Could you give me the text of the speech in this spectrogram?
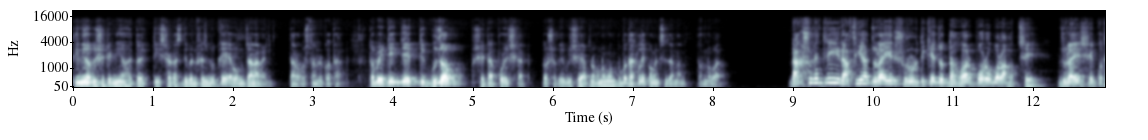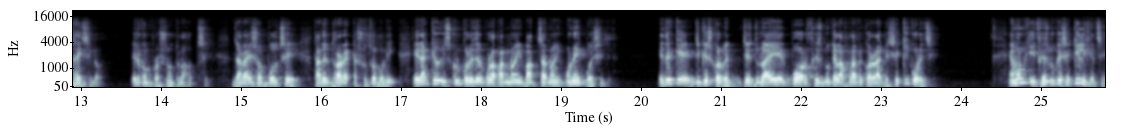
তিনিও বিষয়টি নিয়ে হয়তো একটি স্ট্যাটাস দিবেন ফেসবুকে এবং জানাবেন তার অবস্থানের কথা। তবে এটি যে একটি গুজব, সেটা পরিষ্কার। দর্শকের বিষয়ে আপনার কোনো মন্তব্য থাকলে কমেন্টসে জানান। ধন্যবাদ। ডাকসু নেত্রী রাফিয়া জুলাইয়ের শুরুর দিকে যোদ্ধা হওয়ার পরও বলা হচ্ছে জুলাইয়ে সে কোথায় ছিল? এরকম প্রশ্ন তোলা হচ্ছে। যারা এসব বলছে, তাদের ধরার একটা সূত্র বলি, এরা কেউ স্কুল, কলেজের পোলাপান নয়, বাচ্চা নয়, অনেক বয়সীদের এদেরকে জিজ্ঞেস করবেন যে জুলাইয়ের পর ফেসবুকে লাফালাফি করার আগে সে কী করেছে? এমনকি ফেসবুকে সে কী লিখেছে?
